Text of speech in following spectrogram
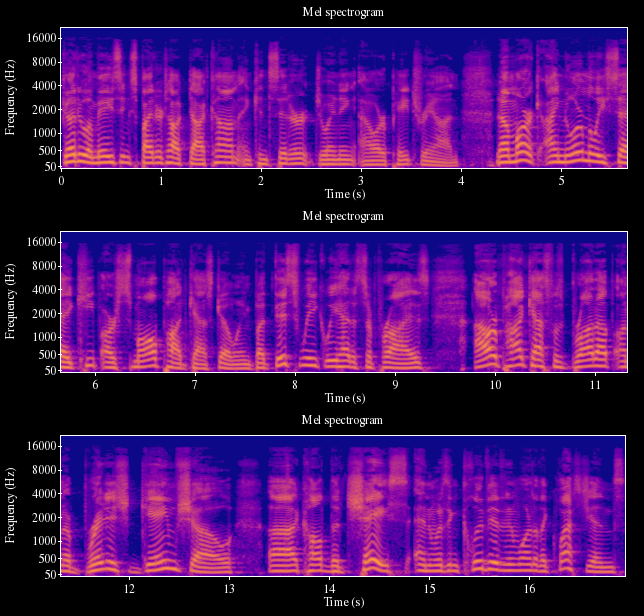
go to amazingspidertalk.com and consider joining our Patreon. Now, Mark, I normally say keep our small podcast going, but this week we had a surprise. Our podcast was brought up on a British game show uh, called The Chase and was included in one of the questions.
